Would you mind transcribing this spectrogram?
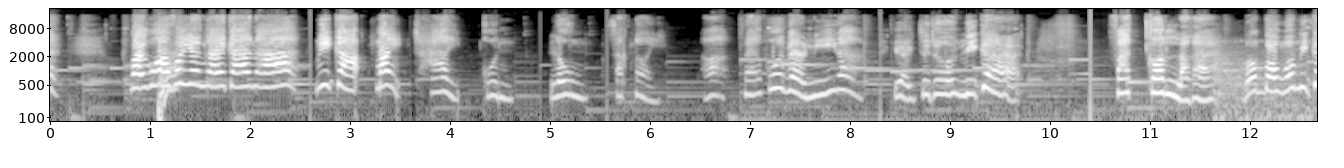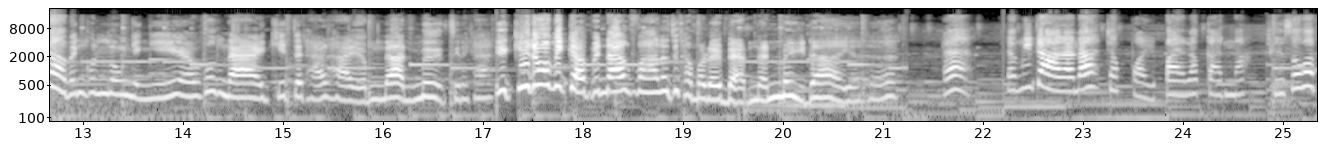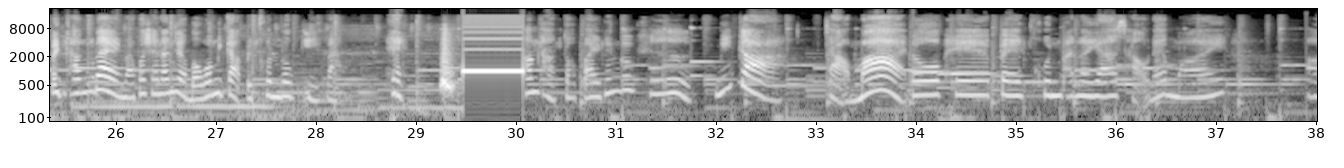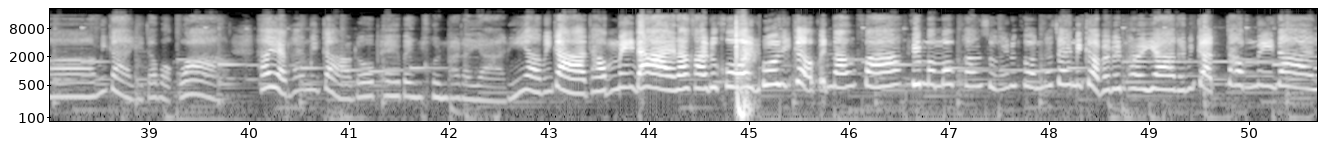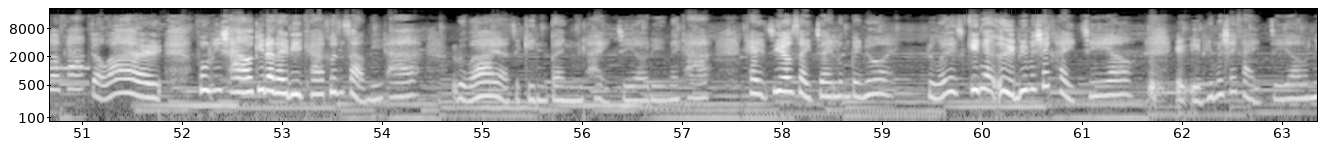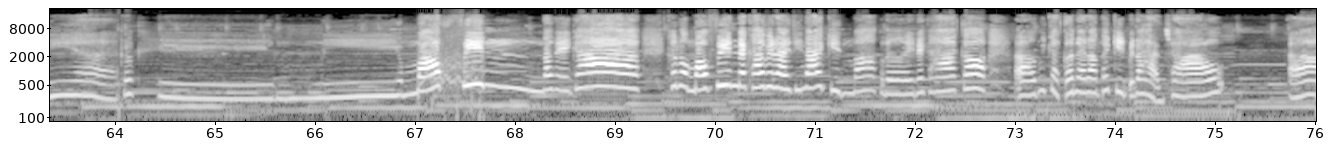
หมายความว่ายังไงกันคะมิกาไม่ใช่ คุณลุงสักหน่อยอะแม้พูดแบบนี้นะ อยากจะโดนมิกาฟัดก้นเหรอคะบอบอกว่ามิกาเป็นคุณลุงอย่างนี้พวกนายคิดจะท้าทายอำนาจมืดสินะคะ อย่าคิดว่ามิกาเป็นนางฟ้าแล้วจะทำอะไรแบบนั้นไม่ได้อะฮะเอ๊ะแต่มิกาแล้วนะ จะปล่อยไปแล้วกันนะ ถือซะว่าเป็นครั้งแรกนะ เพราะฉะนั้นอย่าบอกว่ามิกาเป็นคนลุงอีกล่ะ เฮ้คำถามต่อไปนั่นก็คือ มิกาสามารถโรเพเป็นคุณภรรยาสาวได้ไหม อ่ามิกาอยากจะบอกว่า ถ้าอยากให้มิกาโรลเพลย์เป็นคุณภรรยานี่ยมิกาทำไม่ได้นะคะ ทุกคนพราะว่ามิกาเป็นนางฟ้า ที่มามอบความสุขให้ทุกคน ถ้าจะให้มิกาไปเป็นภรรยาเนี่ยมิกาทำไม่ได้แล้วค่ะแต่ว่าพรุ่งนี้เช้ากินอะไรดีคะคุณสามีคะหรือว่าอยากจะกินเป็นไข่เจียวดีไหมคะ ไข่เจียวใส่ใจลงไปด้วย หรือว่าอยากจะกินอย่างอื่นที่ไม่ใช่ไข่เจียว อย่างอื่นที่ไม่ใช่ไข่เจียวเนี่ยก็คือ มัฟฟินนั่นเองค่ะ ขนมมัฟฟินนะคะเป็นอะไรที่น่ากินมากเลยนะคะ ก็เอ่อมิกาก็แนะนำให้กินเป็นอาหารเช้าอ่า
